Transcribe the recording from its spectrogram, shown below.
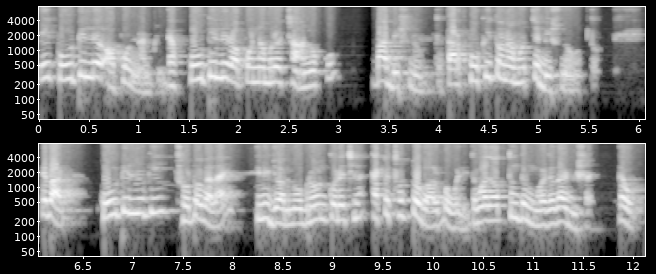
এই কৌটিল্যের অপর নাম কি? দেখো, কৌটিল্যের অপর নাম হলো চাণক্য বা বিষ্ণুগুপ্ত। তার প্রকৃত নাম হচ্ছে বিষ্ণুগুপ্ত। এবার, কৌটিল্য কি? ছোটবেলায় তিনি জন্মগ্রহণ করেছিলেন। একটা ছোট্ট গল্প বলি, তোমাদের অত্যন্ত মজাদার বিষয়। দেখো,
